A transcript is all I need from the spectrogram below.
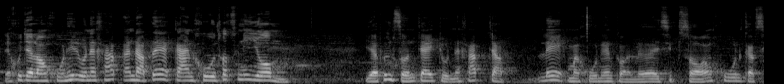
เดี๋ยวคุณจะลองคูณให้ดูนะครับ อันดับแรกการคูณทศนิยม อย่าเพิ่งสนใจจุดนะครับ จับเลขมาคูณกันก่อนเลย 12 คูณกับ 15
